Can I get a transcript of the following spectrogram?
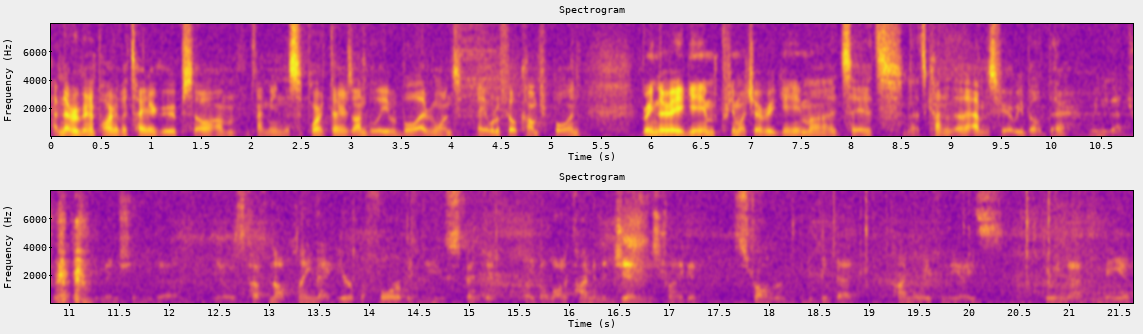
I've never been a part of a tighter group, so um, I mean, the support there is unbelievable. Everyone's able to feel comfortable and bring their A game pretty much every game. Uh, I'd say it's that's kind of the atmosphere we built there. When you got drafted, you mentioned um, you know it was tough not playing that year before, but you spent it like a lot of time in the gym just trying to get stronger. Do you think that time away from the ice, doing that, may have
